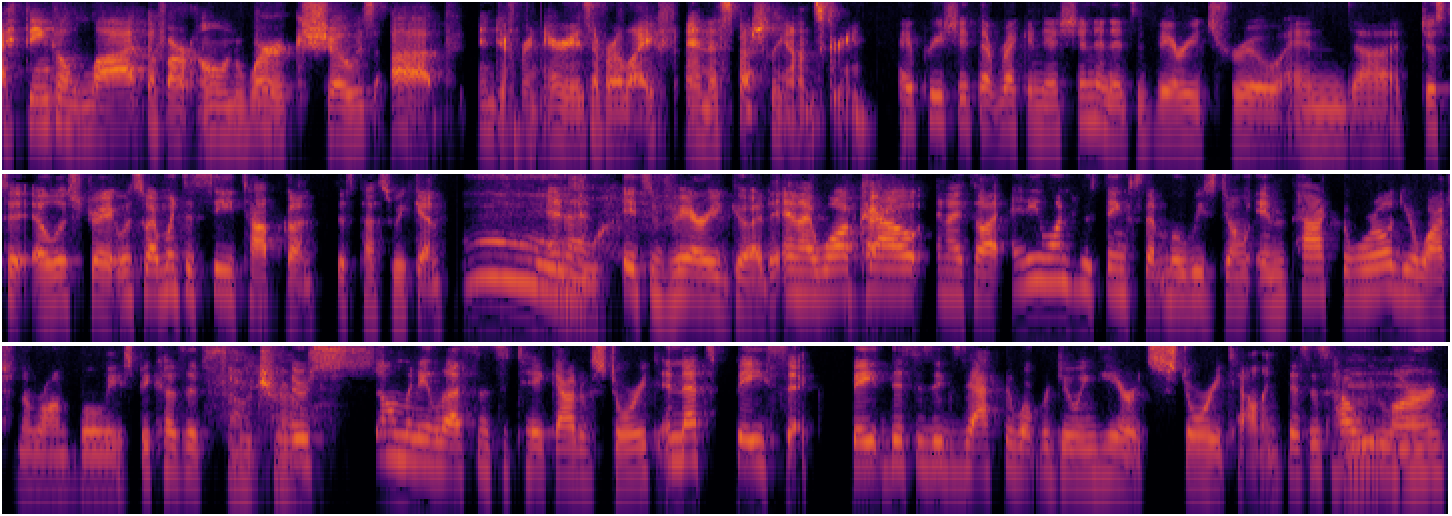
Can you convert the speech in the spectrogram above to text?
I think a lot of our own work shows up in different areas of our life and especially on screen. I appreciate that recognition and it's very true. And uh, just to illustrate, so I went to see Top Gun this past weekend. Ooh. And I, it's very good. And I walked okay. out and I thought, anyone who thinks that movies don't impact the world, you're watching the wrong movies because it's so true. There's so many lessons to take out of story. And that's basic. This is exactly what we're doing here. It's storytelling. This is how mm-hmm. we learn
